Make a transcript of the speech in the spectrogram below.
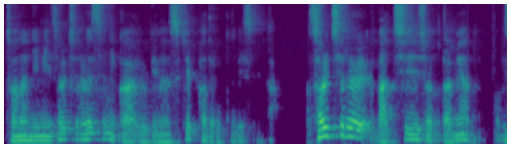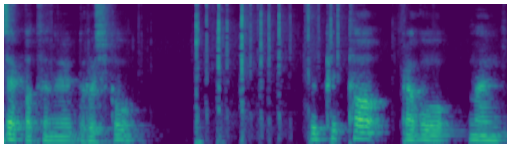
저는 이미 설치를 했으니까 여기는 skip하도록 하겠습니다. 설치를 마치셨다면 검색 버튼을 누르시고 주피터라고만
